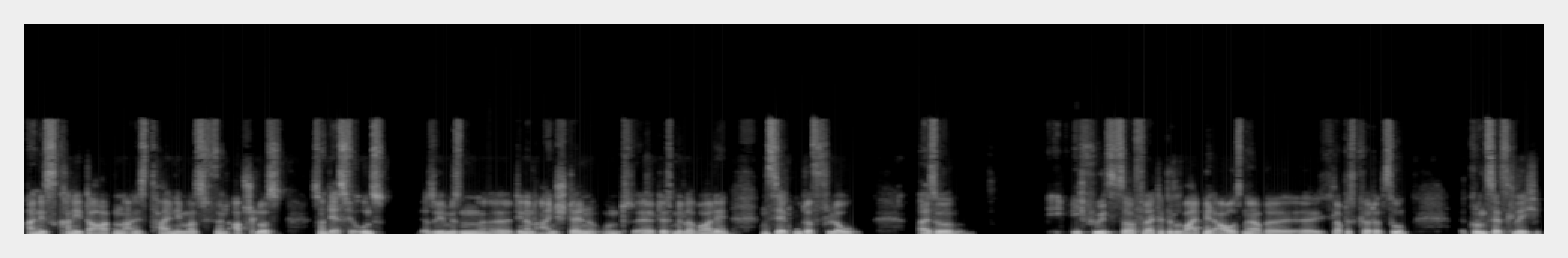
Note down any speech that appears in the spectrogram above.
eines Kandidaten, eines Teilnehmers für einen Abschluss, sondern der ist für uns. Also wir müssen äh, den dann einstellen und äh, das ist mittlerweile ein sehr guter Flow. Also ich fühle es zwar vielleicht ein bisschen weit mit aus, ne, aber äh, ich glaube, das gehört dazu. Grundsätzlich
